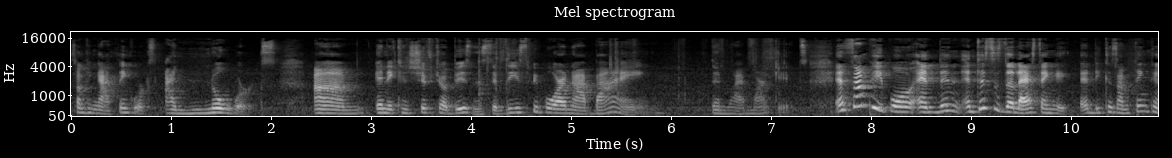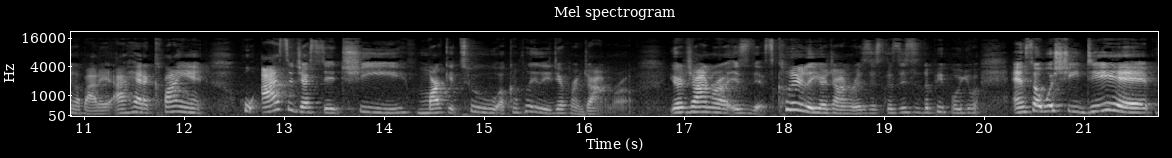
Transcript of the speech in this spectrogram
something I think works. I know works. Um, and it can shift your business. If these people are not buying, then why market? And some people, and then, and this is the last thing because I'm thinking about it. I had a client who I suggested she market to a completely different genre. Your genre is this. Clearly, your genre is this because this is the people you. And so what she did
